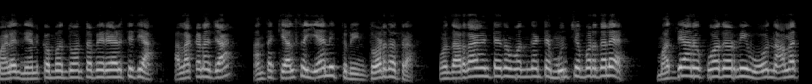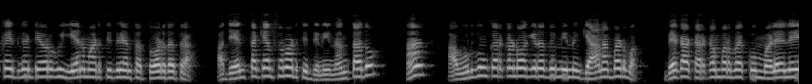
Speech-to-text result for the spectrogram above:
ಮಳೆ ನೆನ್ಕ ಬಂದು ಅಂತ ಬೇರೆ ಹೇಳ್ತಿದ್ಯಾ? ಅಲ್ಲ ಕಣಜ ಅಂತ ಕೆಲ್ಸ ಏನಿತ್ತು ನೀನ್ ತೋಟದ ಹತ್ರ? ಒಂದ್ ಅರ್ಧ ಗಂಟೆ ಒಂದ್ ಗಂಟೆ ಮುಂಚೆ ಬರ್ದಲೆ ಮಧ್ಯಾಹ್ನಕ್ಕೆ ಹೋದವ್ರು ನೀವು ನಾಲ್ಕೈದು ಗಂಟೆವರೆಗೂ ಏನ್ ಮಾಡ್ತಿದ್ರಿ ಅಂತ ತೋಡದತ್ರ ಹತ್ರ? ಅದೆಂತ ಕೆಲಸ ಮಾಡ್ತಿದ್ದೆ ನೀನ್ ಅಂತದು? ಹಾ? ಆ ಹುಡ್ಗನ್ ಕರ್ಕೊಂಡು ಹೋಗಿರೋದು ನೀನು ಜ್ಞಾನ ಬೇಡವಾ. ಬೇಗ ಕರ್ಕೊಂಡ್ ಬರ್ಬೇಕು ಮಳೆಲಿ.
